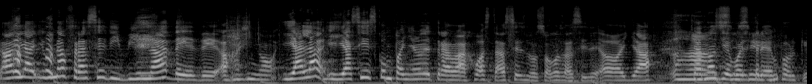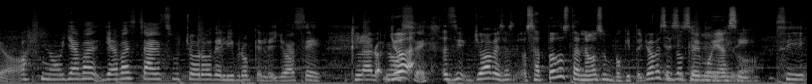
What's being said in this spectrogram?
Ay, hay una frase divina de, de ay no, y ya la, y ya si es compañero de trabajo, hasta haces los ojos así de, ay ya, ya Ajá, nos llevó sí, el sí. tren porque, ay no, ya va, ya va a estar su choro de libro que leyó hace, Claro, No yo, sé. yo a veces, o sea, todos tenemos un poquito. Yo a veces sí soy muy digo. así. Sí.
